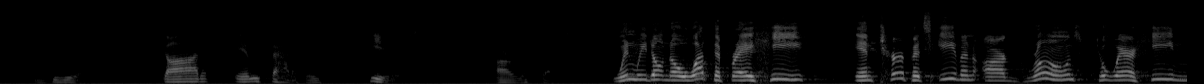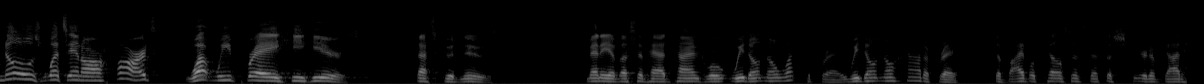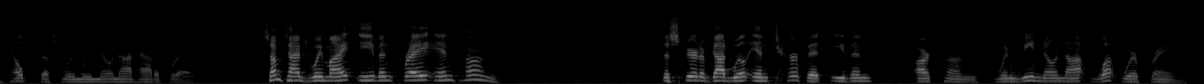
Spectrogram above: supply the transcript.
deal. God emphatically hears our requests. When we don't know what to pray, He interprets even our groans to where He knows what's in our hearts. What we pray, He hears. That's good news. Many of us have had times where we don't know what to pray. We don't know how to pray. The Bible tells us that the Spirit of God helps us when we know not how to pray. Sometimes we might even pray in tongues. The Spirit of God will interpret even our tongues when we know not what we're praying.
